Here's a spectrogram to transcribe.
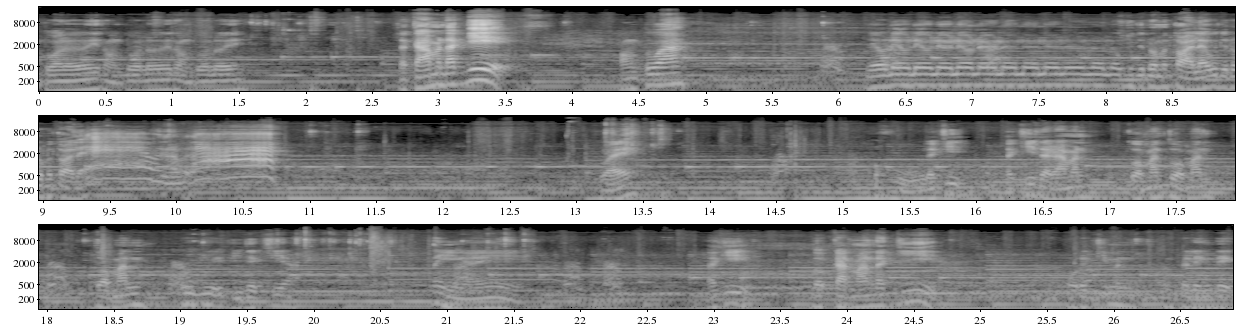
อ่าสองตัวเลยสองตัวเลยสองตัวเลยจัดการมันดักกี้สองตัวเร็วเร็วเร็วเร็วเร็วเร็วเร็วเร็วเร็วเร็วเร็วเร็วกูจะโดนมันต่อยแล้วกูจะโดนมันต่อยแล้วกูจะโดนมันต่อยสวยโอ้โหดักกี้ดักกี้จัดการมันตรวจมันตรวจมันตรวจมันอุ้ยอุ้ยผีเด็กเขี้ยนี่ไงดักกี้ตัวกัดมันดักกี้โอ้ดักกี้มันมันเป็นเล็งเด็ก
